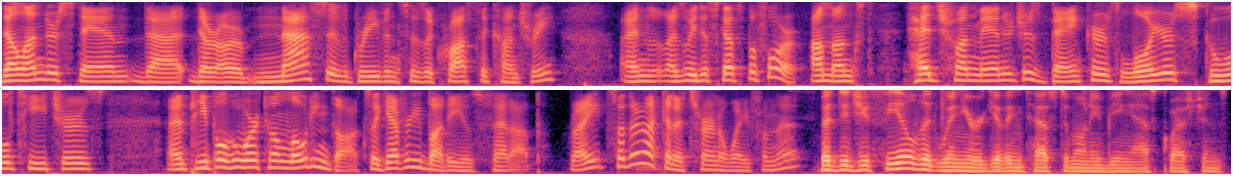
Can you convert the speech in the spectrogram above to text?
They'll understand that there are massive grievances across the country, and as we discussed before, amongst hedge fund managers, bankers, lawyers, school teachers, and people who work on loading docks. Like everybody is fed up, right? So they're not going to turn away from that. But did you feel that when you were giving testimony, being asked questions,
